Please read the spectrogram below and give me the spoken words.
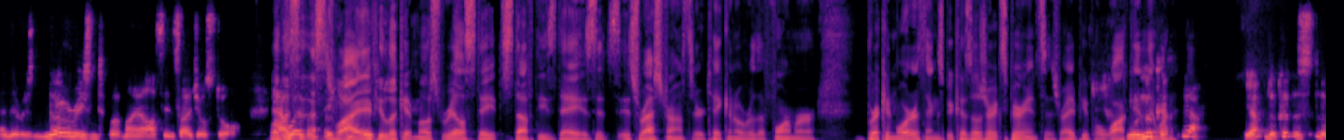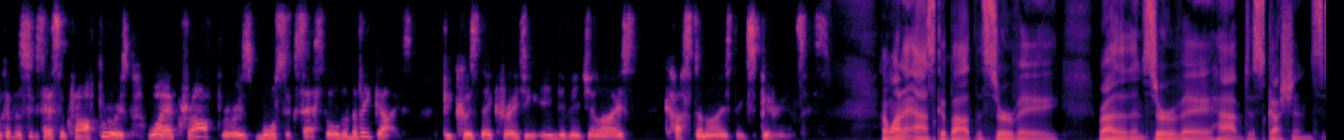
and there is no reason to put my ass inside your store. Well, However, this, is, this is why if you look at most real estate stuff these days, it's it's restaurants that are taking over the former brick and mortar things because those are experiences, right? People walk well, in. Look at, wanna... Yeah, yeah. Look at this. Look at the success of craft breweries. Why are craft breweries more successful than the big guys? Because they're creating individualized, customized experiences. I want to ask about the survey rather than survey. Have discussions.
